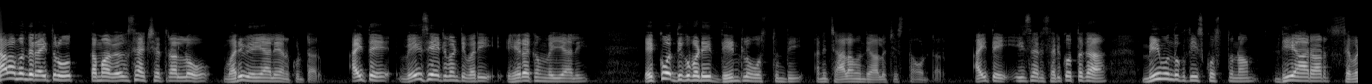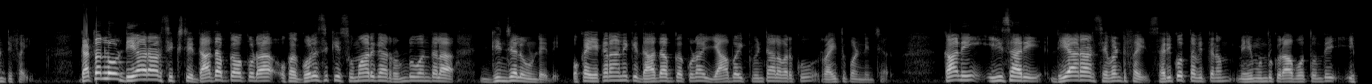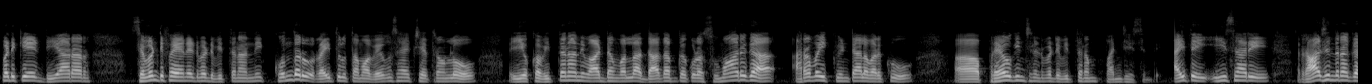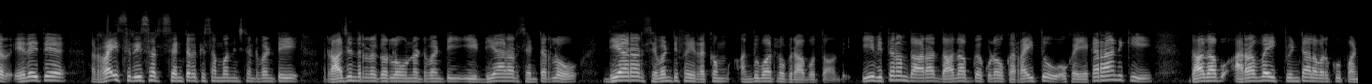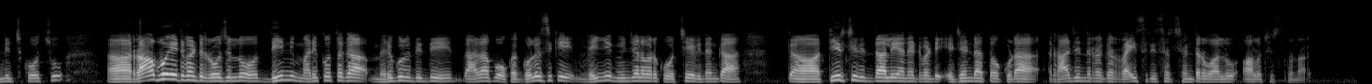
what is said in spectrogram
చాలామంది రైతులు తమ వ్యవసాయ క్షేత్రాల్లో వరి వేయాలి అనుకుంటారు. అయితే వేసేటువంటి వరి ఏ రకం వేయాలి? ఎక్కువ దిగుబడి దేంట్లో వస్తుంది? అని చాలామంది ఆలోచిస్తూ ఉంటారు. అయితే ఈసారి సరికొత్తగా మీ ముందుకు తీసుకొస్తున్నాం డిఆర్ఆర్ సెవెంటీ ఫైవ్. గతంలో డిఆర్ఆర్ సిక్స్టీ దాదాపుగా కూడా ఒక గొలుసుకి సుమారుగా రెండు వందల గింజలు ఉండేది. ఒక ఎకరానికి దాదాపుగా కూడా యాభై క్వింటాల వరకు రైతు పండించారు. కానీ ఈసారి డిఆర్ఆర్ సెవెంటీ ఫైవ్ సరికొత్త విత్తనం మీ ముందుకు రాబోతుంది. ఇప్పటికే డిఆర్ఆర్ సెవెంటీ ఫైవ్ అనేటువంటి విత్తనాన్ని కొందరు రైతులు తమ వ్యవసాయ క్షేత్రంలో ఈ యొక్క విత్తనాన్ని వాడడం వల్ల దాదాపుగా కూడా సుమారుగా అరవై క్వింటాల వరకు ప్రయోగించినటువంటి విత్తనం పనిచేసింది. అయితే ఈసారి రాజేంద్రనగర్ ఏదైతే రైస్ రీసెర్చ్ సెంటర్కి సంబంధించినటువంటి రాజేంద్రనగర్లో ఉన్నటువంటి ఈ డిఆర్ఆర్ సెంటర్లో డిఆర్ఆర్ సెవెంటీ ఫైవ్ రకం అందుబాటులోకి రాబోతోంది. ఈ విత్తనం ద్వారా దాదాపుగా కూడా ఒక రైతు ఒక ఎకరానికి దాదాపు అరవై క్వింటాల వరకు పండించుకోవచ్చు. రాబోయేటువంటి రోజుల్లో దీన్ని మరికొత్తగా మెరుగులు దిద్ది దాదాపు ఒక గొలుసుకి వెయ్యి గింజల వరకు వచ్చే విధంగా తీర్చిదిద్దాలి అనేటువంటి ఎజెండాతో కూడా Rajendra Nagar rice research centre వాళ్ళు ఆలోచిస్తున్నారు.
